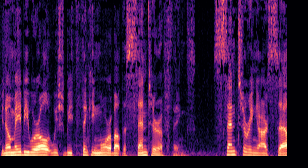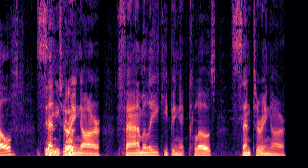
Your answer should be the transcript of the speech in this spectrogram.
You know, maybe we're all we should be thinking more about the center of things, centering ourselves, There you go. Centering our family, keeping it close, centering our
